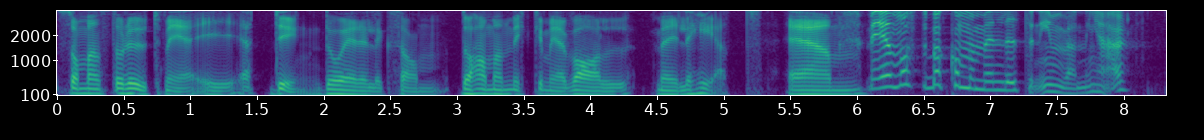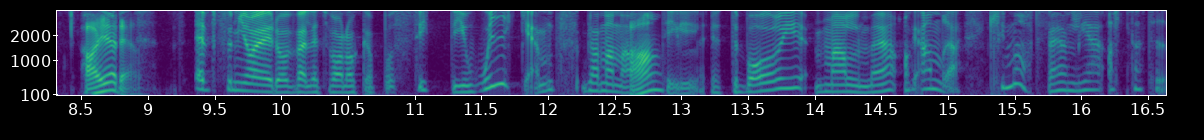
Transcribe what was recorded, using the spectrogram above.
som man står ut med i ett dygn, då är det liksom, då har man mycket mer valmöjlighet. Ehm, Men jag måste bara komma med en liten invändning här. ja, gör det. Eftersom jag är då väldigt van att åka på city weekends, bland annat Ja. till Göteborg, Malmö och andra klimatvänliga alternativ.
